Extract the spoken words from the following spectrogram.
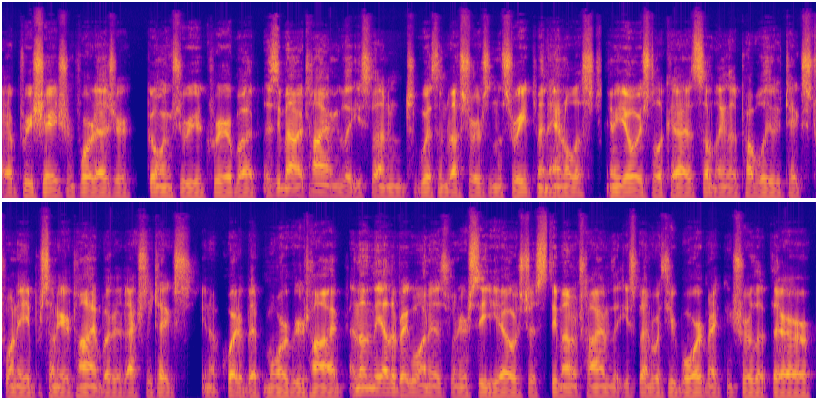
appreciation for it as you're going through your career, but it's the amount of time that you spend with investors in the street and analysts. You know, you always look at something that probably takes 20% of your time, but it actually takes, you know, quite a bit more of your time. And then the other big one is when you're CEO is just the amount of time that you spend with your board, making sure that they're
